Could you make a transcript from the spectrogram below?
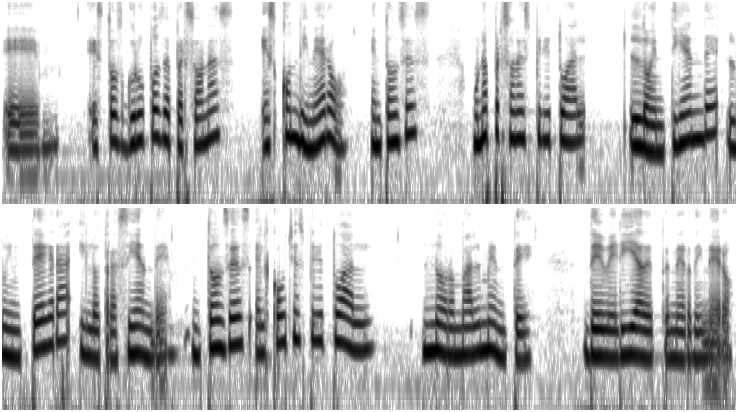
eh, estos grupos de personas es con dinero. Entonces, una persona espiritual lo entiende, lo integra y lo trasciende. Entonces, el coach espiritual normalmente debería de tener dinero.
